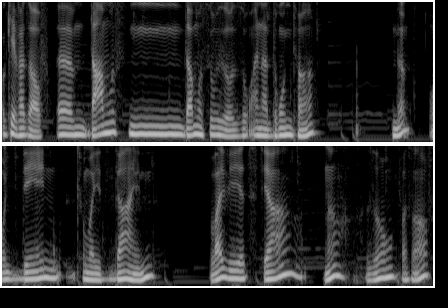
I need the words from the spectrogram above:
Okay, pass auf. Ähm, da, muss, da muss sowieso so einer drunter. Ne? Und den tun wir jetzt dahin. Weil wir jetzt ja, ne? So, pass auf.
